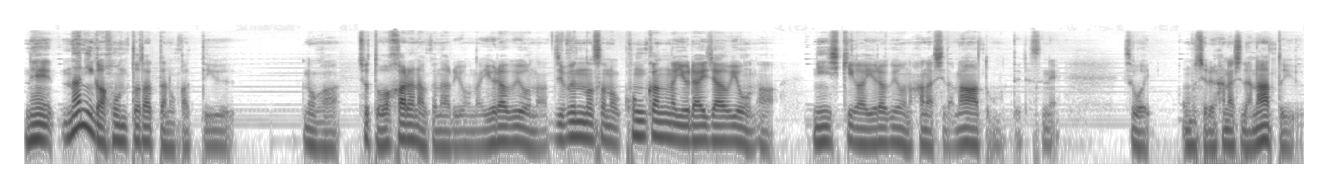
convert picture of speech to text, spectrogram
ね、何が本当だったのかっていうのがちょっとわからなくなるような、揺らぐような、自分のその根幹が揺らいじゃうような、認識が揺らぐような話だなと思ってですね、すごい面白い話だなという、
